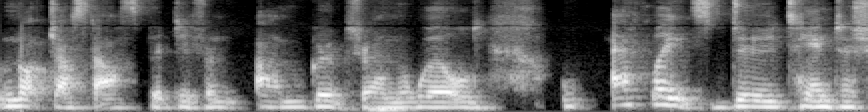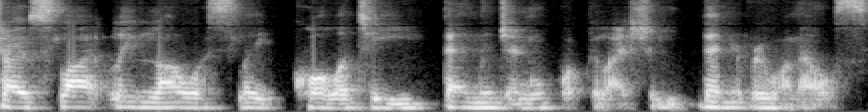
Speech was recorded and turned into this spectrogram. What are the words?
not just us, but different um, groups around the world, athletes do tend to show slightly lower sleep quality than the general population, than everyone else.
